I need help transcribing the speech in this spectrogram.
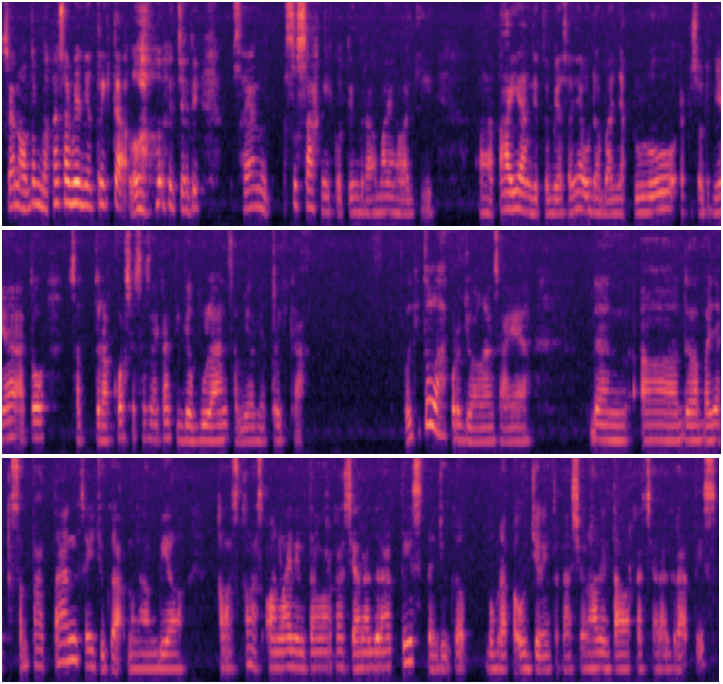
saya nonton bahkan sambil nyetrika loh. Jadi saya susah ngikutin drama yang lagi uh, tayang gitu. Biasanya udah banyak dulu episodenya atau satu drakor saya selesaikan tiga bulan sambil nyetrika. Begitulah perjuangan saya. Dan uh, dalam banyak kesempatan saya juga mengambil kelas-kelas online yang ditawarkan secara gratis dan juga beberapa ujian internasional yang tawarkan secara gratis.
